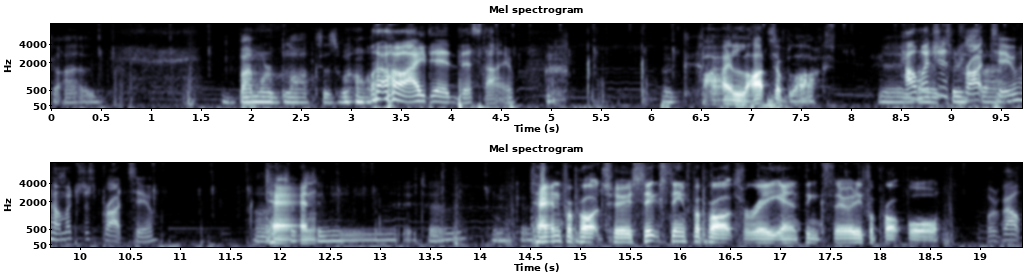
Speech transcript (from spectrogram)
god. Buy more blocks as well. Oh, I did this time. Okay. Buy lots of blocks. Yeah, How much is three Prot stack. 2? How much does Prot 2? Uh, Ten. 16, 10. Okay. 10 for Prot 2, 16 for Prot 3, and I think 30 for Prot 4. What about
